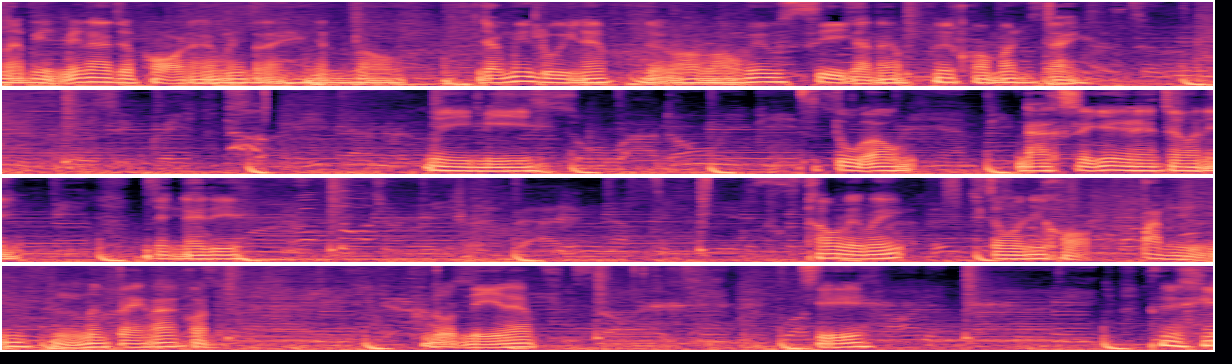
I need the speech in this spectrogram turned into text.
นามิดไม่น่าจะพอนะครับไม่เป็นไรงั้นเรายังไม่ลุยนะเดี๋ยวเรารอเวลสี่กันนะเพื่อความมั่นใจ ไม่มีศัตรูเอาดาร์คเซเยอร์นะจังหวะนี้ยังไงดี เข้าเลยไหมจังหวะนี้ขอปั่นมันแปลงร่างก่อน โดดหนีนะครับโอเคเพื่อให้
